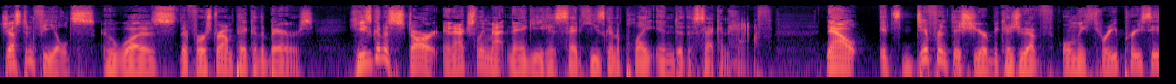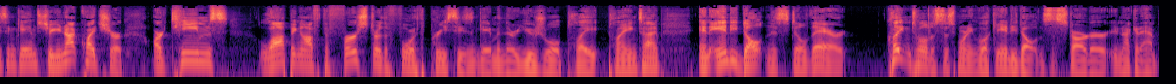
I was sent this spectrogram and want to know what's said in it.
Justin Fields, who was the first round pick of the Bears, he's going to start, and actually Matt Nagy has said he's going to play into the second half. Now, it's different this year because you have only three preseason games, so you're not quite sure. Are teams lopping off the first or the fourth preseason game in their usual play, playing time? And Andy Dalton is still there. Clayton told us this morning, look, Andy Dalton's the starter. You're not going to have.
